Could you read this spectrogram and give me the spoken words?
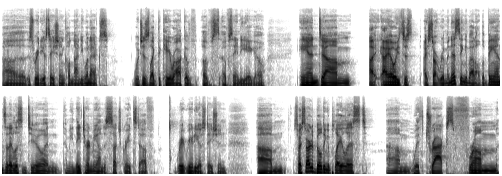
uh, this radio station called 91X, which is like the K Rock of, of of San Diego, and um, I I always just I start reminiscing about all the bands that I listened to, and I mean, they turned me on to such great stuff. Great radio station. Um, so I started building a playlist um, with tracks from,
